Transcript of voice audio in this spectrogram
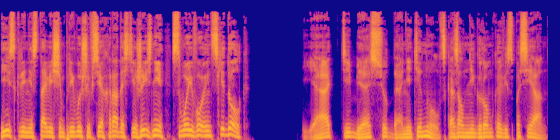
искренне ставящим превыше всех радостей жизни свой воинский долг? «Я тебя сюда не тянул», — сказал негромко Веспасиан.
